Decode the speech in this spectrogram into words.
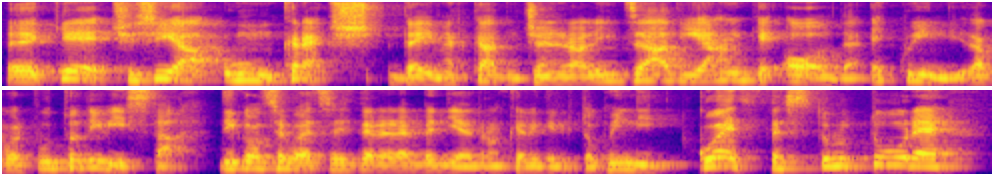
eh, che ci sia un crash dei mercati generalizzati anche hold e quindi da quel punto di vista di conseguenza si tirerebbe dietro anche le cripto. Quindi queste strutture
